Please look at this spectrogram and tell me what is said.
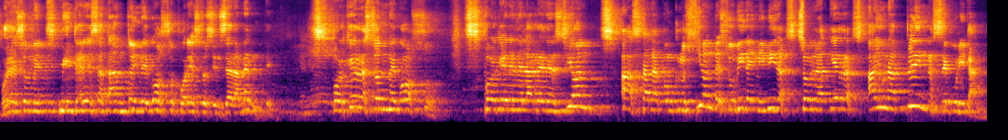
Por eso me, me interesa tanto y me gozo por esto sinceramente. ¿Por qué razón me gozo? Porque desde la redención hasta la conclusión de su vida y mi vida sobre la tierra hay una plena seguridad.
